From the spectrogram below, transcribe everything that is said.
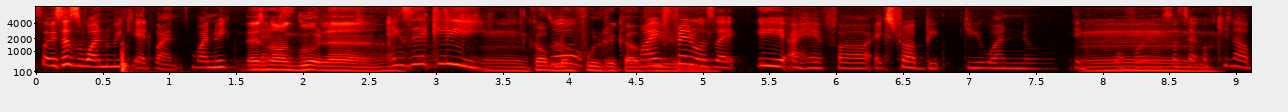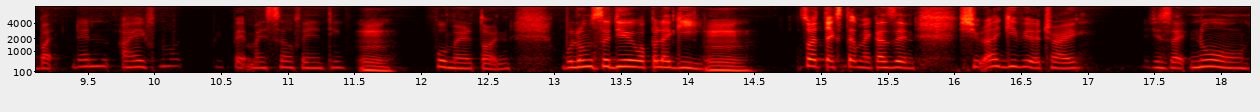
So it's just one week at one. One week. That's less. not good lah. Exactly. Hmm, kau belum full recovery My friend was like, "Hey, I have uh, extra bib. Do you want to take over?" So I was like, Mm. "Okay lah, but then I have not prepared myself anything for Hmm. full marathon. Belum sedia apa lagi." Hmm. So I texted my cousin, "Should I give it a try?" She's like, "No,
